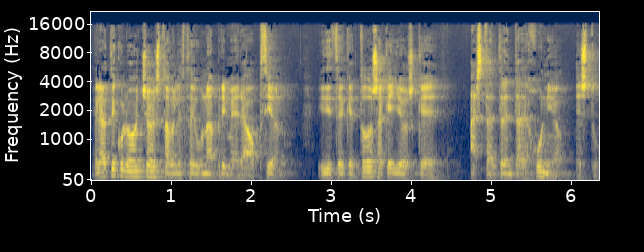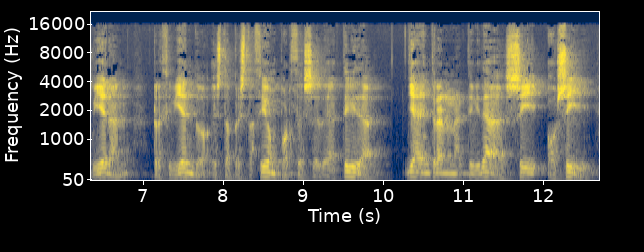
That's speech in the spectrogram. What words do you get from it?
El artículo 8 establece una primera opción y dice que todos aquellos que hasta el 30 de junio estuvieran recibiendo esta prestación por cese de actividad, ya entran en actividad sí o sí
